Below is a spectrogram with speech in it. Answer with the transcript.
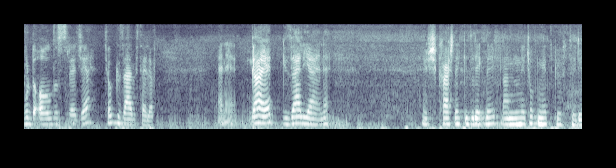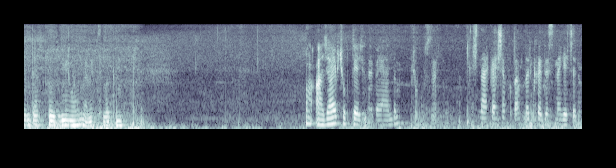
burada olduğu sürece çok güzel bir telefon. Yani gayet güzel yani. Şu karşıdaki direkleri falan çok net gösteriyor. Bir dakika yapalım. Evet bakın. Onu acayip çok derecede beğendim. Çok güzel. Şimdi arkadaşlar fotoğrafların kalitesine geçelim.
